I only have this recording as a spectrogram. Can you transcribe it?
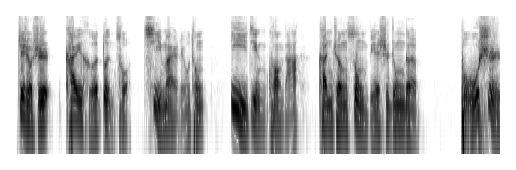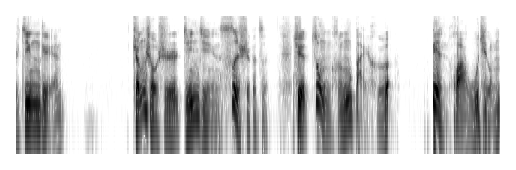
这首诗开合顿挫，气脉流通，意境旷达。堪称送别诗中的不世经典。整首诗仅仅四十个字，却纵横捭阖，变化无穷，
